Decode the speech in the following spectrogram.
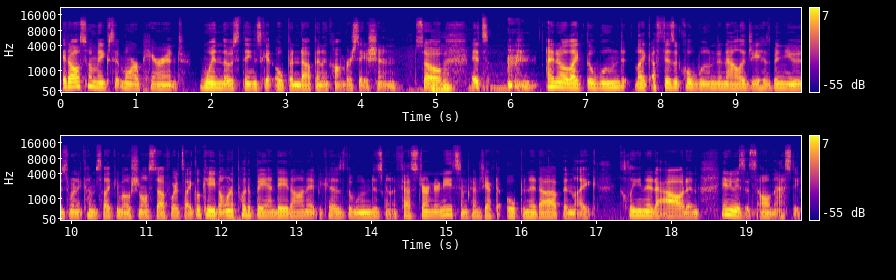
it also makes it more apparent when those things get opened up in a conversation. So Mm-hmm. it's I know like the wound like a physical wound analogy has been used when it comes to like emotional stuff where it's like, okay, you don't want to put a band-aid on it because the wound is gonna fester underneath. Sometimes you have to open it up and like clean it out and anyways it's all nasty.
